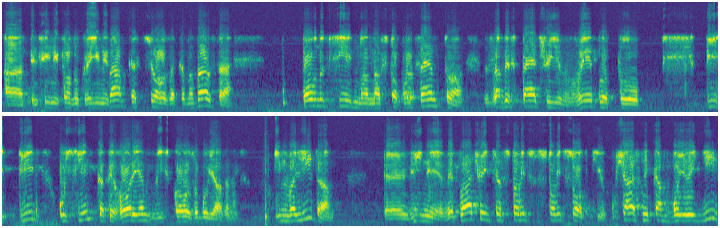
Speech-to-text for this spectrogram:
А пенсійний фонд України в рамках цього законодавства повноцінно на 100% забезпечує виплату пільг усім категоріям військовозобов'язаних. Інвалідам е, війни виплачується 100%, від- 100%. Учасникам бойових дій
